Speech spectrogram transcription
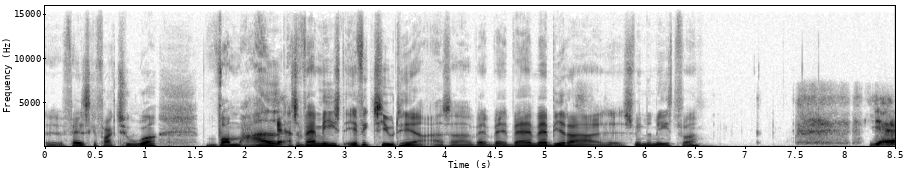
øh, falske frakturer. Hvor meget, ja. altså hvad er mest effektivt her? Altså, hvad, hvad, hvad, hvad bliver der øh, svindlet mest for? Ja,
